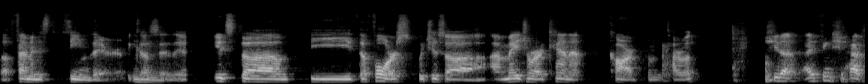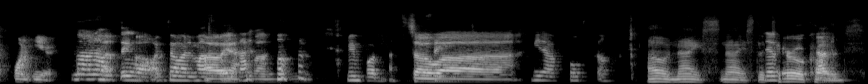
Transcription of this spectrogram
the feminist theme there because it, it's the the the Force, which is a, a major arcana card from the tarot. She, does, I think she has one here. no, no, tengo, tengo el más Oh yeah. cercano. well, no importa. so uh, Mira, justo. Oh, nice, nice. The The- tarot cards.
